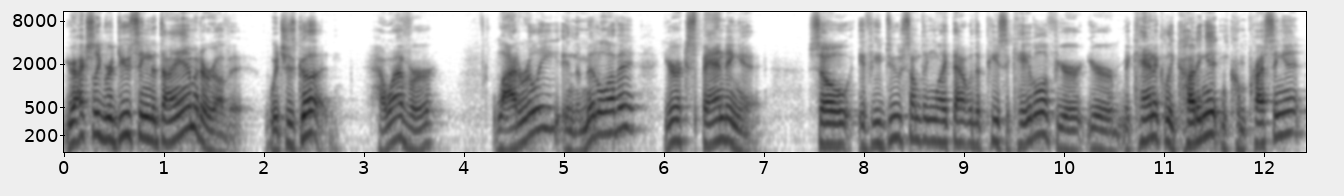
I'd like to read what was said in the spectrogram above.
you're actually reducing the diameter of it, which is good. However, laterally, in the middle of it, you're expanding it. So if you do something like that with a piece of cable, if you're, you're mechanically cutting it and compressing it,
